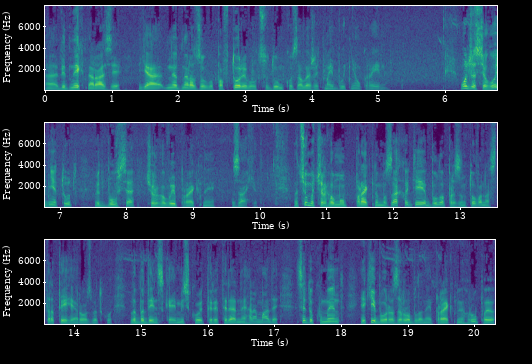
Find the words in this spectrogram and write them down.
Е, від них наразі я неодноразово повторював цю думку, залежить майбутнє України. Отже, сьогодні тут відбувся черговий проектний захід. На цьому черговому проектному заході була презентована стратегія розвитку Лебединської міської територіальної громади. Це документ, який був розроблений проектною групою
